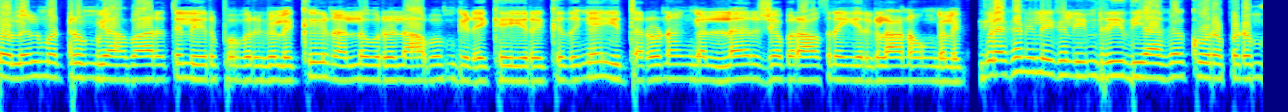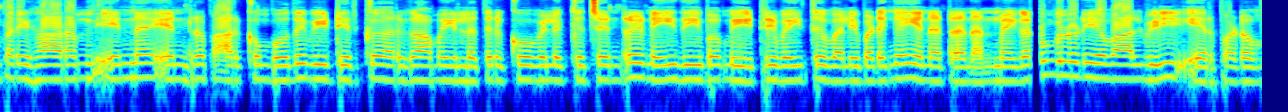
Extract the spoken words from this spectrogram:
தொழில் மற்றும் வியாபாரத்தில் இருப்பவர்களுக்கு நல்ல ஒரு லாபம் கிடைக்க இருக்குதுங்க. இத்தருணங்கள்ல ரிஷபராசினியர்களான உங்களுக்கு கிரகநிலைகளின் ரீதியாக கூறப்படும் பரிகாரம் என்ன என்று பார்க்கும்போது வீட்டிற்கு அருகாமையில் திருக்கோவிலுக்கு சென்று நெய் தீபம் ஏற்றி வைத்து வழிபடுங்க. எண்ணற்ற நன்மைகள் உங்களுடைய வாழ்வில் ஏற்படும்.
